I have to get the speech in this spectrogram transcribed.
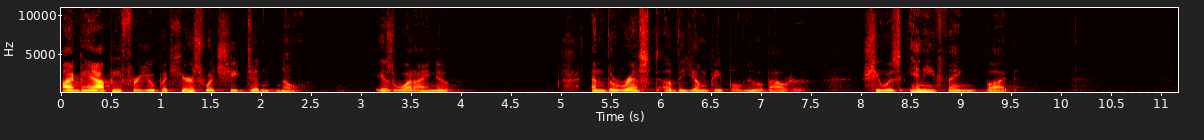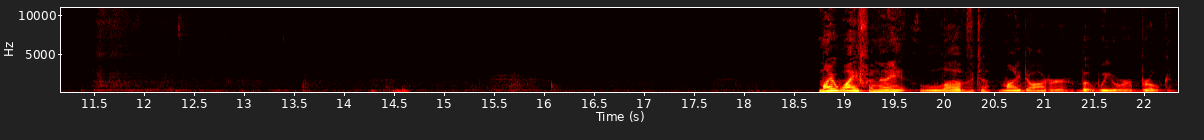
I'm happy for you, but here's what she didn't know is what I knew. And the rest of the young people knew about her. She was anything but. My wife and I loved my daughter, but we were broken.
